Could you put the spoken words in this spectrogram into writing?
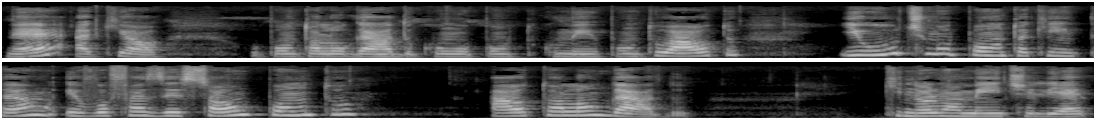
né? Aqui, ó, o ponto alongado com o ponto com meio ponto alto. E o último ponto aqui, então, eu vou fazer só um ponto alto alongado, que normalmente ele é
